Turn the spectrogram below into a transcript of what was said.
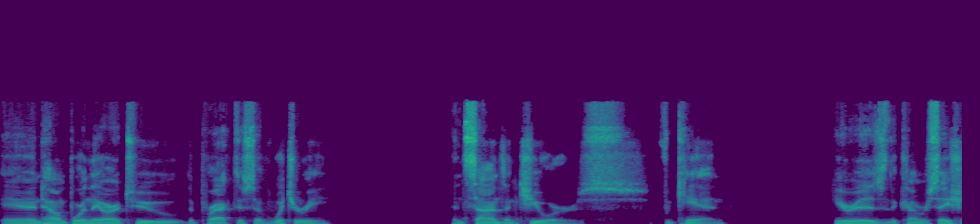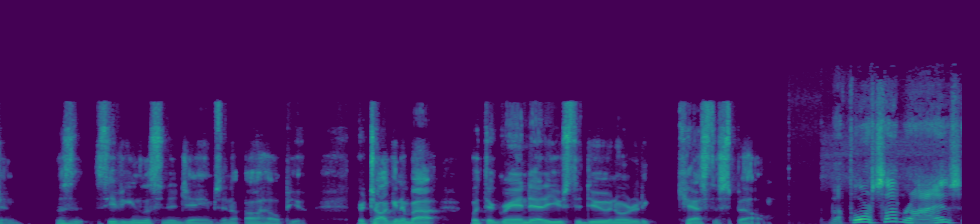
and how important they are to the practice of witchery and signs and cures, if we can. Here is the conversation. Listen, see if you can listen to James, and I'll help you. They're talking about what their granddaddy used to do in order to cast a spell. Before sunrise,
